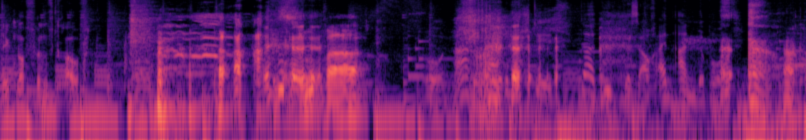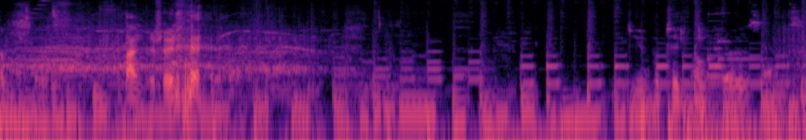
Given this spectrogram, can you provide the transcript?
Leg noch fünf drauf. Super. Wo Nachfrage besteht, da gibt es auch ein Angebot. Ja, komm, was soll's. Dankeschön. Die Hypothek auflösen. So.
